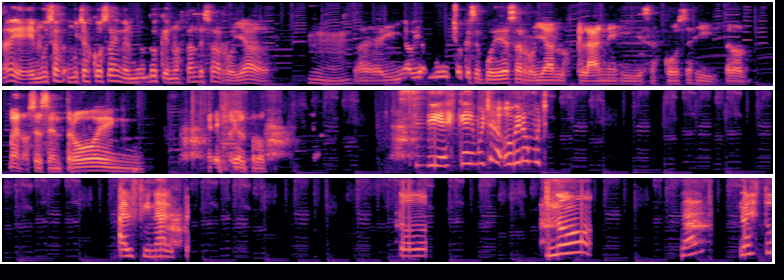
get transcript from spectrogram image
No, y Hay muchas, muchas cosas en el mundo que no están desarrolladas. mm. O sea, Ahí había mucho que se podía desarrollar, los clanes y esas cosas, y, pero bueno, se centró en, en la historia del prota. Sí, es que hay muchas, hubieron muchas. Al final, todo. No. No es tu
